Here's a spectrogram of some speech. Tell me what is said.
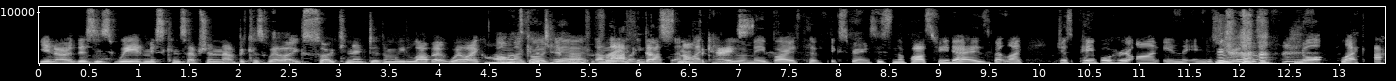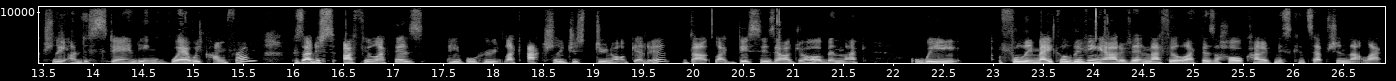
you know there's this weird misconception that because we're like so connected and we love it we're like oh, oh my let's give it god to yeah everyone for and free that, i think that's, that's, not like the case. you and me both have experienced this in the past few days but like just people who aren't in the industry just not like actually understanding where we come from because i just i feel like there's people who like actually just do not get it that like this is our job and like we fully make a living out of it and i feel like there's a whole kind of misconception that like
